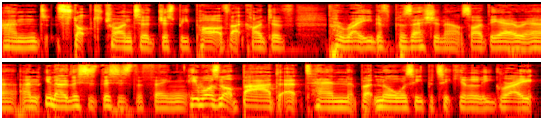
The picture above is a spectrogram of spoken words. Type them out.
and stopped trying to just be part of that kind of parade of possession outside the area. And you know, this is this is the thing. He was not bad at 10, but nor was he particularly great.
